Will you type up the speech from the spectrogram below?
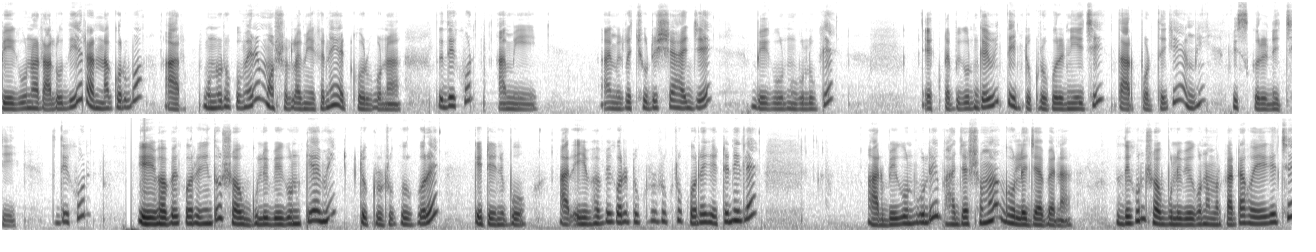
বেগুন আর আলু দিয়ে রান্না করব। আর কোনো রকমের মশলা আমি এখানে অ্যাড করব না। তো দেখুন, আমি আমি একটা ছুরির সাহায্যে বেগুনগুলোকে, একটা বেগুনকে আমি তিন টুকরো করে নিয়েছি, তারপর থেকে আমি পিস করে নিচ্ছি। তো দেখুন, এইভাবে করে কিন্তু সবগুলি বেগুনকে আমি টুকরো টুকরো করে কেটে নেব। আর এইভাবে করে টুকরো টুকরো করে কেটে নিলে আর বেগুনগুলি ভাজার সময় গলে যাবে না। তো দেখুন, সবগুলি বেগুন আমার কাটা হয়ে গেছে।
